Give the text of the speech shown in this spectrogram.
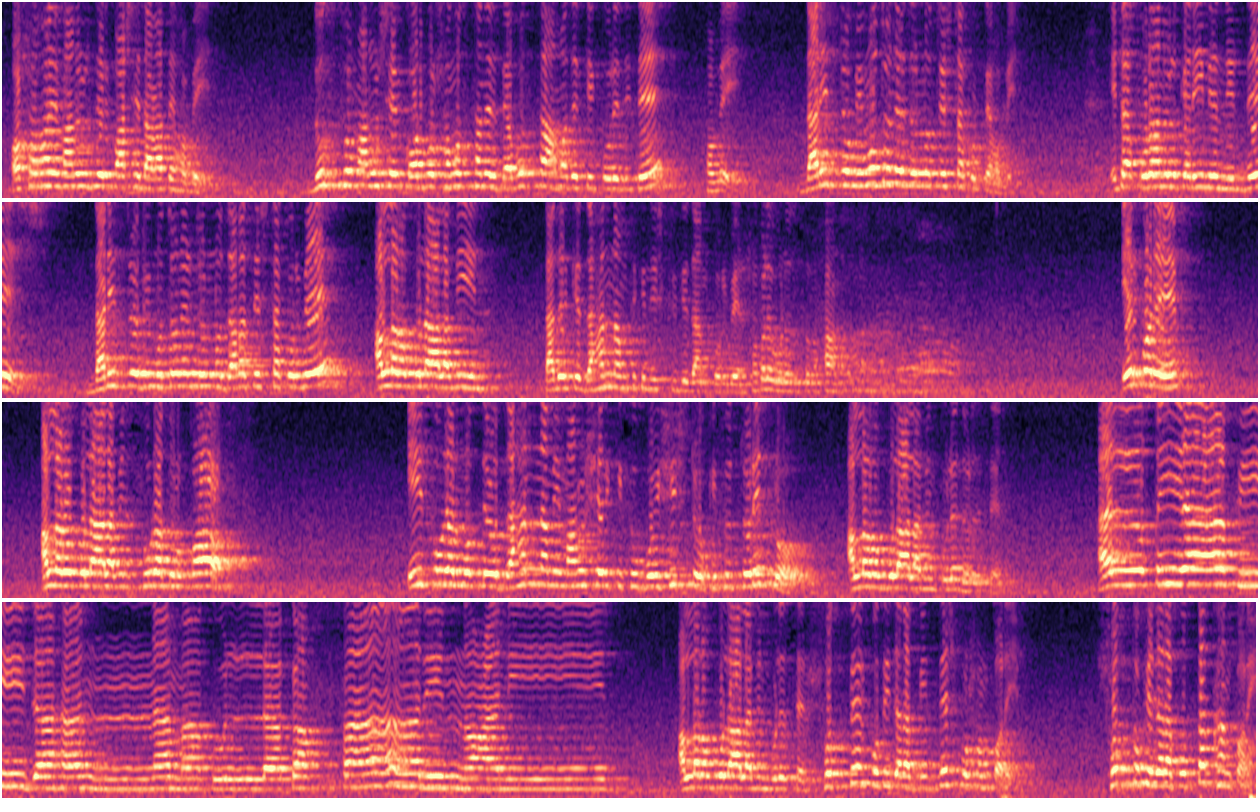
অসহায় মানুষদের পাশে দাঁড়াতে হবে। দুস্থ মানুষের কর্মসংস্থানের ব্যবস্থা আমাদেরকে করে দিতে হবে। দারিদ্র বিমোচনের জন্য চেষ্টা করতে হবে। এটা কোরআনুল করিমের নির্দেশ। দারিদ্র বিমোচনের জন্য যারা চেষ্টা করবে, আল্লাহ রব্বুল্লাহ আলমিন তাদেরকে জাহান্নাম থেকে নিষ্কৃতি দান করবেন। সকলে বলুন সুবহান এরপরে আল্লাহ রব্বুল্লাহ আলমিন সুরাতুল কফ এই সুরার মধ্যেও জাহান্নামী মানুষের কিছু বৈশিষ্ট্য, কিছু চরিত্র আল্লাহ রব্বুল আলমিন তুলে ধরেছেন। আল্লাহ রব্বুল আলমিন বলেছেন, সত্যের প্রতি যারা বিদ্বেষ পোষণ করে, সত্যকে যারা প্রত্যাখ্যান করে,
